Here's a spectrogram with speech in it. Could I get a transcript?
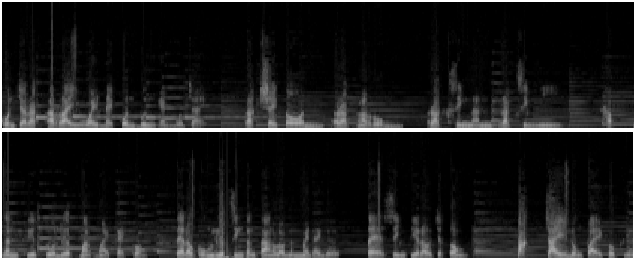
ควรจะรักอะไรไว้ในก้นบึ้งแห่งหัวใจ รักชัยตอนรักอารมณ์ รักสิ่งนั้นรักสิ่งนี้ นั่นคือตัวเลือกมากมายไก่กอง แต่เราคงเลือกสิ่งต่างๆ เหล่านั้นไม่ได้เลย แต่สิ่งที่เราจะต้องปักใจลงไปก็คือ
